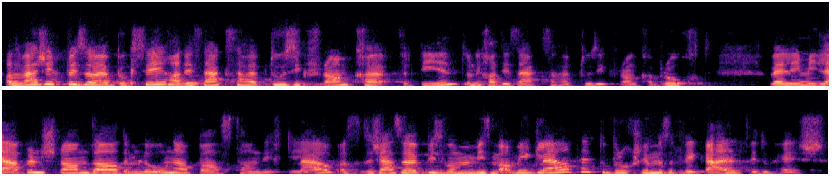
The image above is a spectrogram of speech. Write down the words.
also weißt ich bin so jemand gesehen, ich habe die 6'500 Franken verdient und ich habe die 6'500 Franken gebraucht. Weil ich meinen Lebensstandard dem Lohn angepasst habe. Ich glaube, also das ist auch so etwas, was mir meine Mami gelernt hat. Du brauchst immer so viel Geld, wie du hast.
